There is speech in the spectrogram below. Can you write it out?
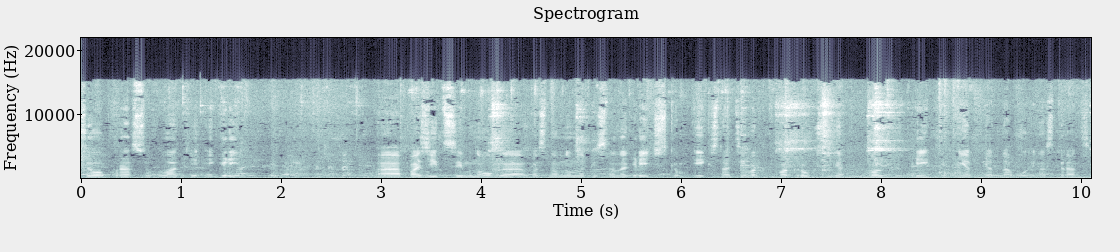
все про сувлаки и гриль. А, Позиций много, в основном написано на греческом, и, кстати, вок- вокруг сидят только греки, нет ни одного иностранца,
